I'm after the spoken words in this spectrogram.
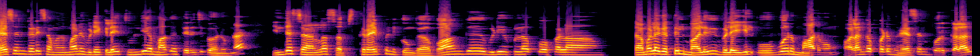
ரேஷன் கடை சம்பந்தமான வீடியோக்களை துல்லியமாக தெரிஞ்சுக்க வேண்டும்னா இந்த சேனலை சப்ஸ்கிரைப் பண்ணிக்கோங்க. வாங்க வீடியோக்குள்ள போகலாம். தமிழகத்தில் மலிவு விலையில் ஒவ்வொரு மாதமும் வழங்கப்படும் ரேஷன் பொருட்களால்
